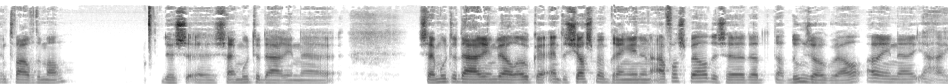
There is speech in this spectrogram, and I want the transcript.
een twaalfde man. Dus eh, zij moeten daarin... eh, zij moeten daarin wel ook eh, enthousiasme brengen in een aanvalspel. Dus dat, dat doen ze ook wel. Alleen, ja,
